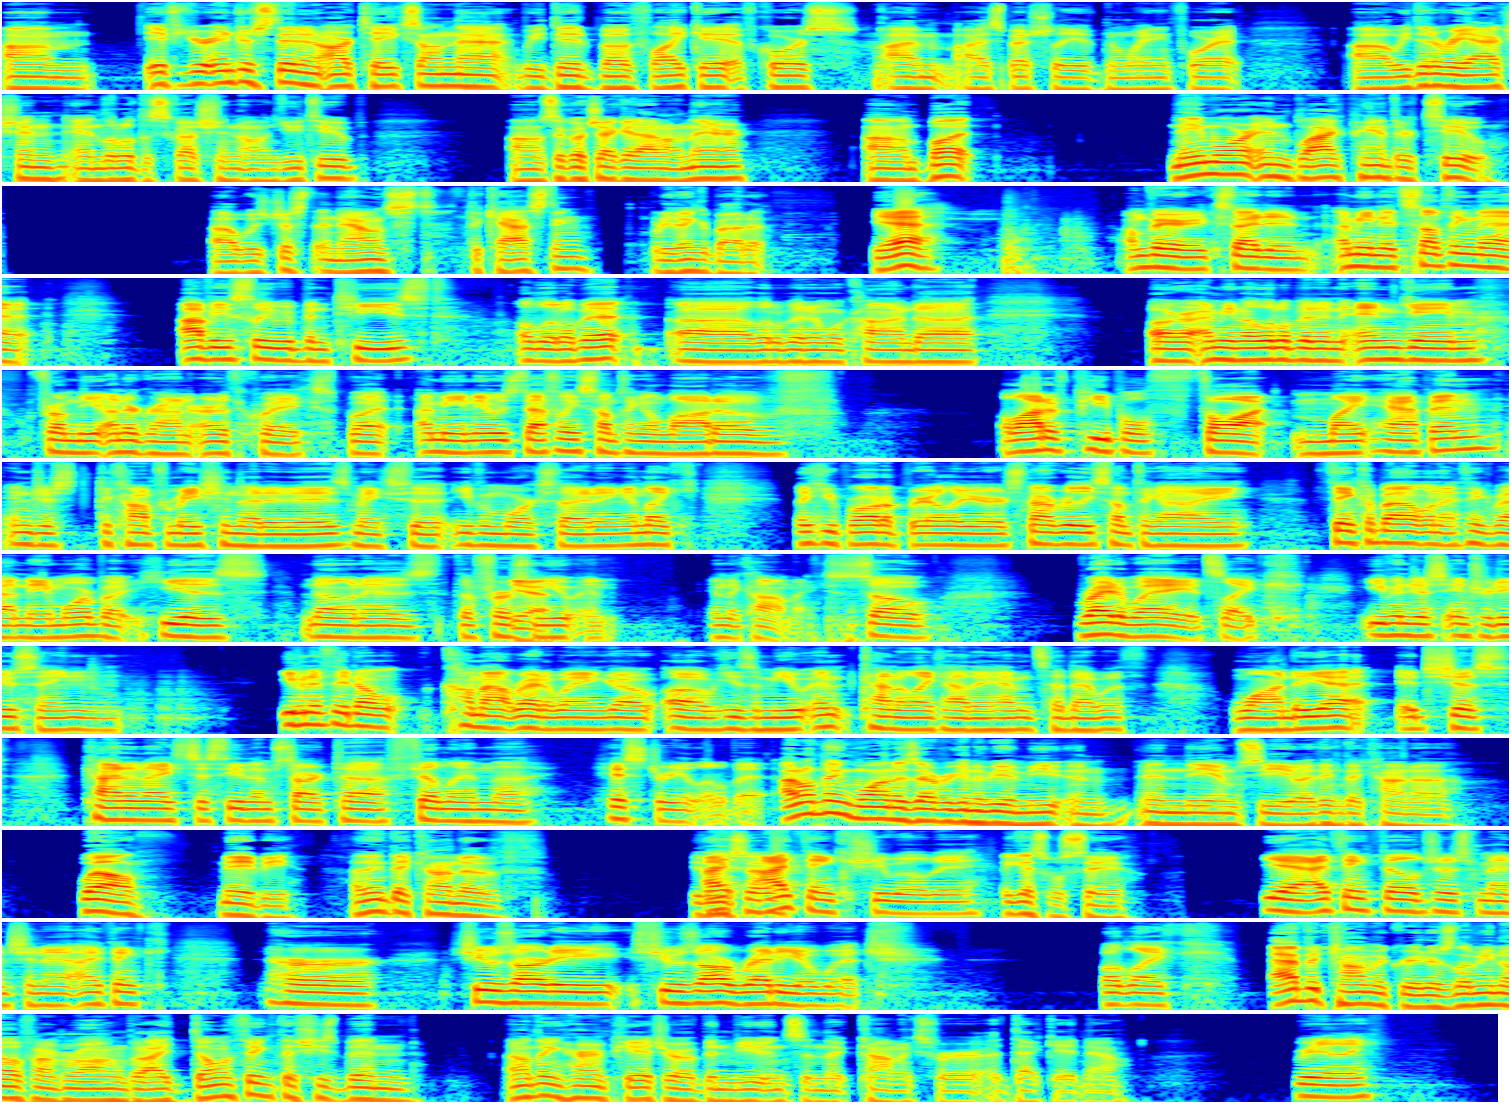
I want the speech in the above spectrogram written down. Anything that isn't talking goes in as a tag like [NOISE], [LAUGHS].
um, if you're interested in our takes on that, we did both like it. Of course, I'm I especially have been waiting for it. Uh, we did a reaction and little discussion on YouTube. Uh, so go check it out on there. Um, but Namor in Black Panther 2 uh, was just announced the casting. What do you think about it? Yeah. I'm very excited. I mean, it's something that obviously we've been teased a little bit, uh, a little bit in Wakanda, or I mean, a little bit in Endgame from the underground earthquakes. But I mean, it was definitely something a lot of a lot of people thought might happen, and just the confirmation that it is makes it even more exciting. And like like you brought up earlier, it's not really something I think about when I think about Namor, but he is known as the first Yeah. mutant in the comics. So right away, it's like even just introducing, even if they don't come out right away and go, "Oh, he's a mutant," kind of like how they haven't said that with Wanda yet. It's just kind of nice to see them start to fill in the history a little bit. I don't think Wanda's ever going to be a mutant in the MCU. I think they kind of, well, maybe. I think they kind of. You think I, so? I think she will be. I guess we'll see. Yeah, I think they'll just mention it. I think her she was already she was already a witch. But like Avid comic readers, let me know if I'm wrong, but I don't think that she's been. I don't think her and Pietro have been mutants in the comics for a decade now. Really.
